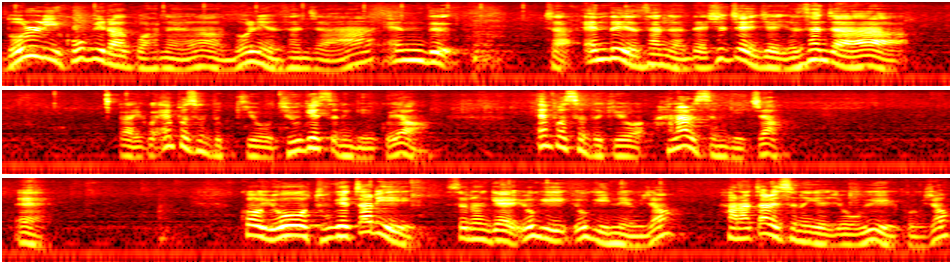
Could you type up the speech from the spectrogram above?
논리 곱이라고 하는 논리 연산자 엔드 자, 엔드 연산자인데 실제 이제 연산자 가 이거 앰퍼센트 기호 두 개 쓰는 게 있고요. 앰퍼센트 기호 하나를 쓰는 게 있죠. 예. 그 요 두 개짜리 쓰는 게 여기 여기 있네요. 그죠? 하나짜리 쓰는 게 요 위에 있고 그죠?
